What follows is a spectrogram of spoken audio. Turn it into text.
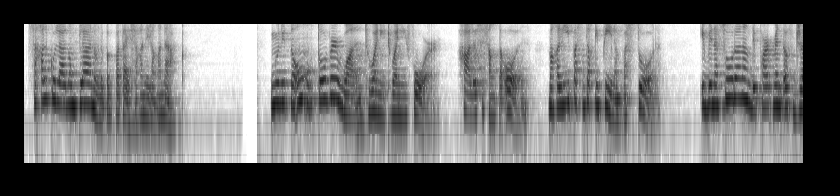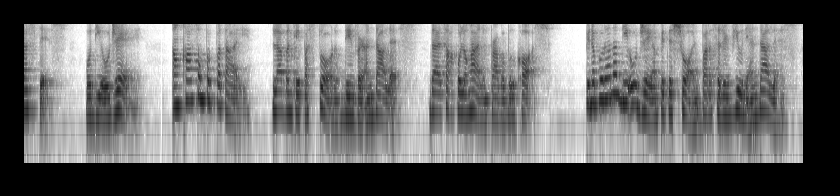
sa kalkuladong plano na pagpatay sa kanilang anak. Ngunit noong October 1, 2024, halos isang taon, makalipas dakipi ng pastor, ibinasura ng Department of Justice o DOJ ang kasong pagpatay laban kay Pastor Denver Andales dahil sa kakulangan ng probable cause. Pinabura ng DOJ ang petisyon para sa review ni Andales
